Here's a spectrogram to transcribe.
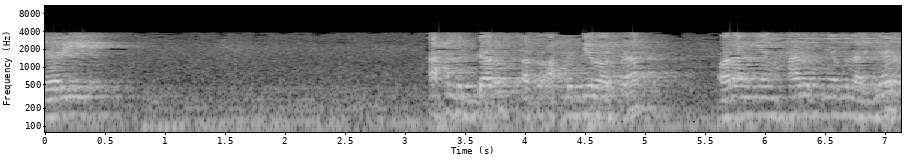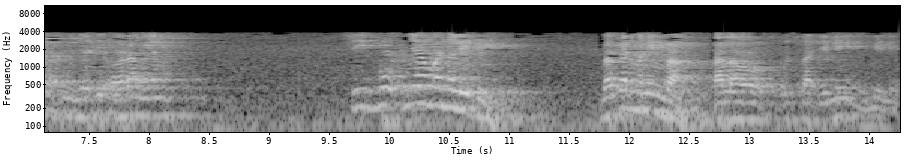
Dari ahli darus atau ahli dirasa orang yang harusnya belajar menjadi orang yang sibuknya meneliti bahkan menimbang kalau ustaz ini begini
